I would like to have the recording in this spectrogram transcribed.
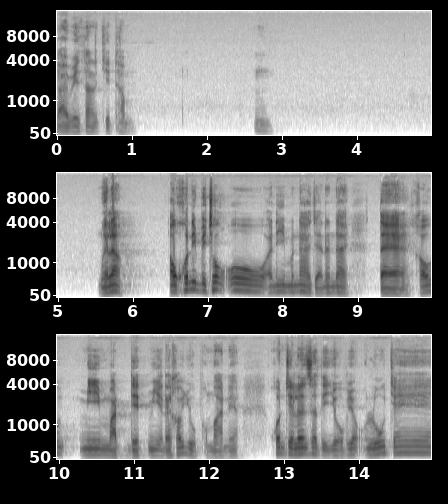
กายเวทนาจิตธรรมเหมือนแล้ว เอาคนนี้ไปชกโอ้ อันนี้มันน่าจะนั้นได้ แต่เขามีหมัดเด็ดมีอะไรเขาอยู่ประมาณเนี้ยคนเจริญสติอยู่กับรู้แจ้ง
